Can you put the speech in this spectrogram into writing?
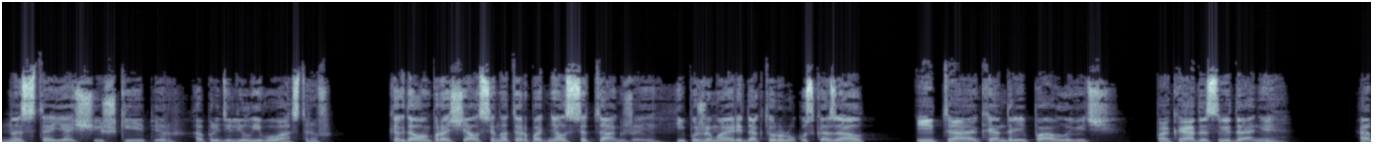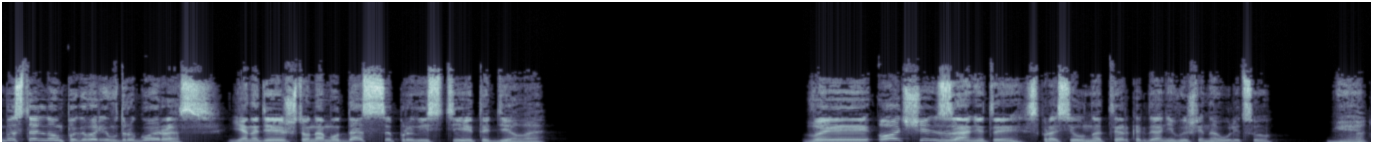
«Настоящий шкипер», — определил его Астров. Когда он прощался, Натер поднялся так же и, пожимая редактору руку, сказал «Итак, Андрей Павлович, пока до свидания. Об остальном поговорим в другой раз. Я надеюсь, что нам удастся провести это дело». «Вы очень заняты?» — спросил Натер, когда они вышли на улицу. «Нет».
